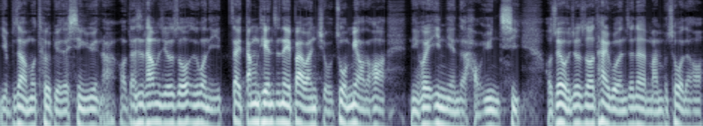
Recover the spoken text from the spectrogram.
也不知道有没有特别的幸运啊，哦，但是他们就是说，如果你在当天之内拜完九座庙的话，你会一年的好运气，哦，所以我就说泰国人真的蛮不错的哦，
